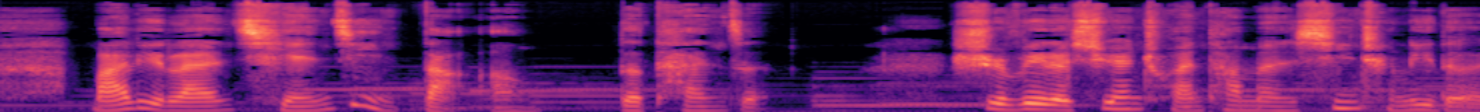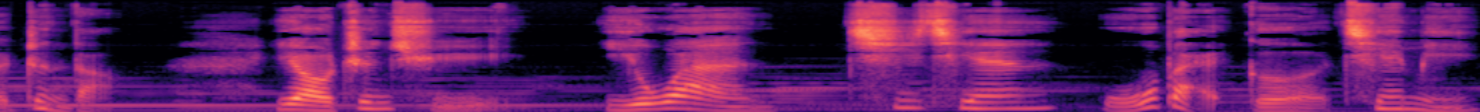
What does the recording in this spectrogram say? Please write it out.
“马里兰前进党”的摊子，是为了宣传他们新成立的政党，要争取一万七千五百个签名，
